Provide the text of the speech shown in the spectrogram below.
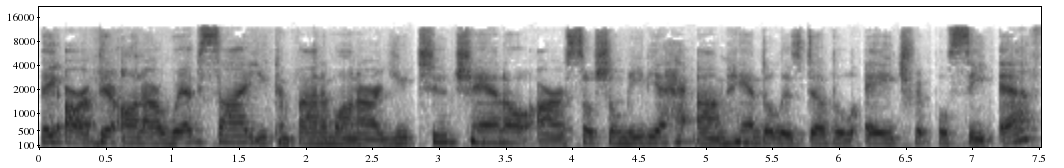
They are. They're on our website. You can find them on our YouTube channel. Our social media um, handle is double A triple CF,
